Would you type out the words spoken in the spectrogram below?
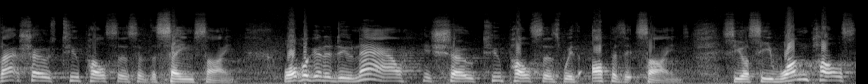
that shows two pulses of the same sign. What we're going to do now is show two pulses with opposite signs. So you'll see one pulse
